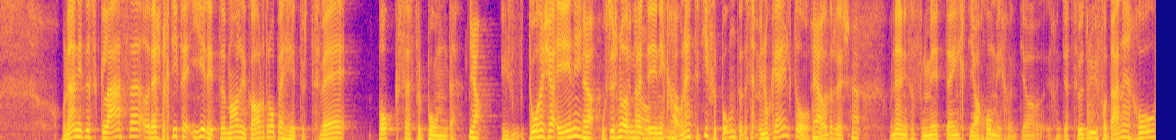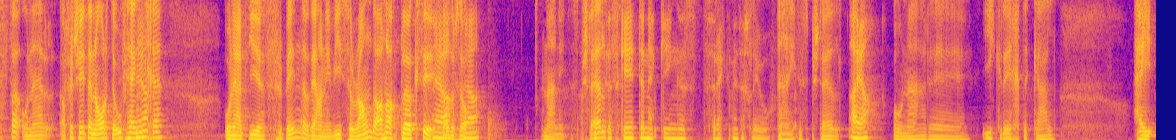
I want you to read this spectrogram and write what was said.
Und dann habe ich das gelesen, respektive ihr, mal in der Garderobe, habt ihr zwei Boxen verbunden. Ja. Du hast ja eine, Ja, und sonst noch genau, jemand hat eine ja. gehabt. Und dann hat er die verbunden. Das hat mir noch geil gedacht, Ja, oder? Das ja. Und dann habe ich so für mich gedacht, ja komm, ich könnte ja, ich könnte ja zwei, drei von denen kaufen und dann an verschiedenen Orten aufhängen Ja. und dann die verbinden und dann habe ich wie Surround-Anlage gesehen, ja, oder so. Ja. Dann habe ich das Es, bestellt. es geht ja nicht gegen, es, das regt mich ein bisschen auf. Dann habe ich das bestellt. Ah ja. Und dann äh, eingerichtet, gell? Hey,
